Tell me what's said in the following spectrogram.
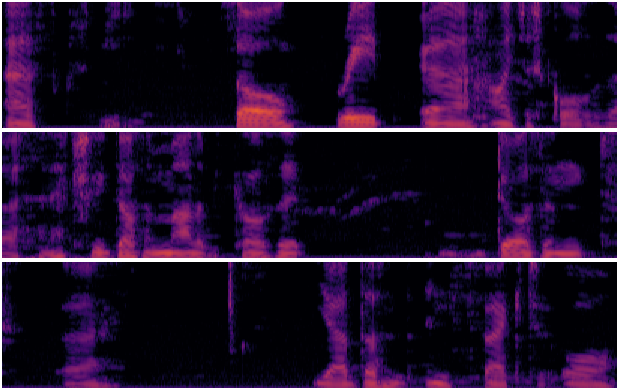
asks me. So read, uh, I just call that. It actually doesn't matter because it doesn't uh, yeah doesn't infect or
